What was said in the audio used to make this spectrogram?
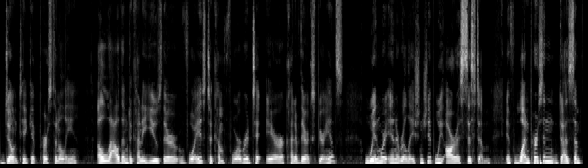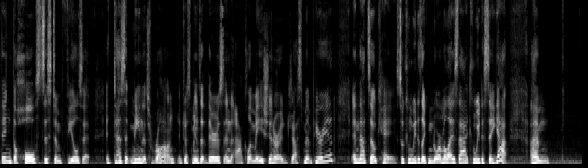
Don't take it personally. Allow them to kind of use their voice to come forward to air kind of their experience. When we're in a relationship, we are a system. If one person does something, the whole system feels it. It doesn't mean it's wrong. It just means that there's an acclimation or adjustment period, and that's okay. So, can we just like normalize that? Can we just say, yeah, um,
